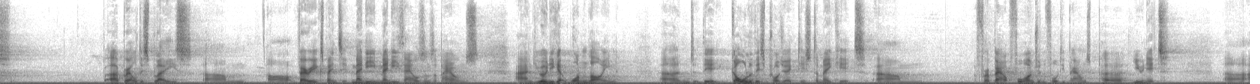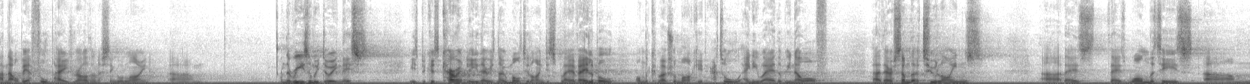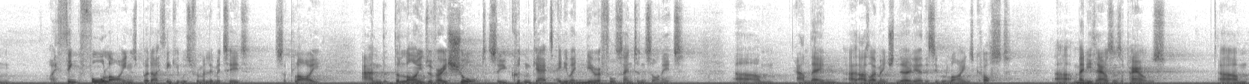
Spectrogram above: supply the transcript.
uh, Braille displays um, are very expensive, many, many thousands of pounds, and you only get one line. And the goal of this project is to make it um, for about 440 pounds per unit, uh, and that will be a full page rather than a single line. Um, and the reason we're doing this is because currently there is no multi-line display available on the commercial market at all anywhere that we know of. Uh, there are some that are two lines. Uh, there's, there's one that is, um, I think, four lines, but I think it was from a limited supply. And the lines were very short, so you couldn't get anywhere near a full sentence on it. Um, and then, as I mentioned earlier, the single lines cost uh, many thousands of pounds. Um,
